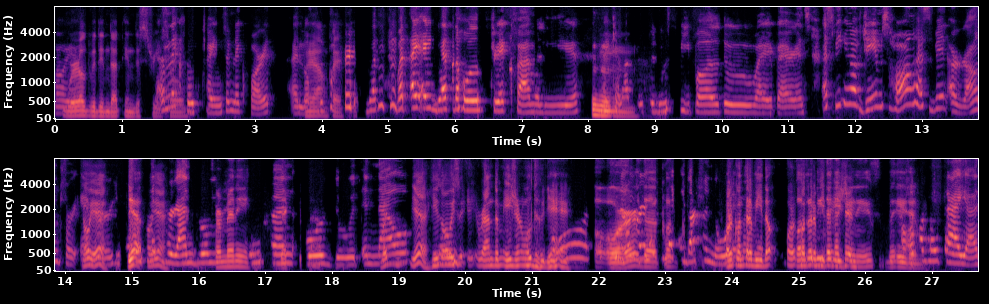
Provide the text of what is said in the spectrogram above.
Oh yeah. world within that industry. I'm like So fake Chinese. I'm like part. I love yeah, the okay. part. But but I, I get the whole strict family. I Mhm. cannot Mm. introduce people to my parents. And speaking of James Hong has been around Oh yeah, forever. He's Yeah. oh like yeah. a random For many Asian old dude. And But now yeah, you he's know always a random Asian old dude. Yeah. oh or the like, like I got to know Or him again. kontrabida or kontrabida kontrabida Asian. Chinese, the Oo, Asian. pag may triad,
